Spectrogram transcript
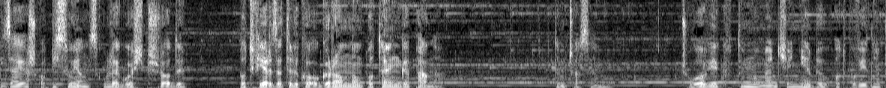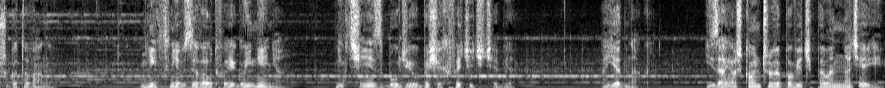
Izajasz opisując uległość przyrody, potwierdza tylko ogromną potęgę Pana – Tymczasem człowiek w tym momencie nie był odpowiednio przygotowany. Nikt nie wzywał Twojego imienia, nikt się nie zbudził, by się chwycić Ciebie. A jednak Izajasz kończy wypowiedź pełen nadziei.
